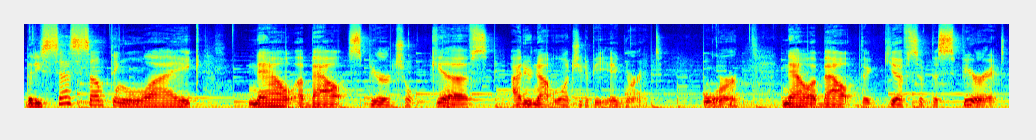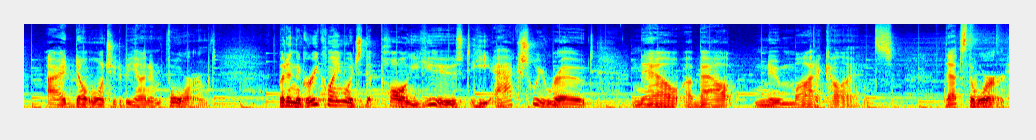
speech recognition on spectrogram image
that he says something like, "Now about spiritual gifts, I do not want you to be ignorant." Or, "Now about the gifts of the Spirit, I don't want you to be uninformed." But in the Greek language that Paul used, he actually wrote, "Now about pneumatikons." That's the word,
